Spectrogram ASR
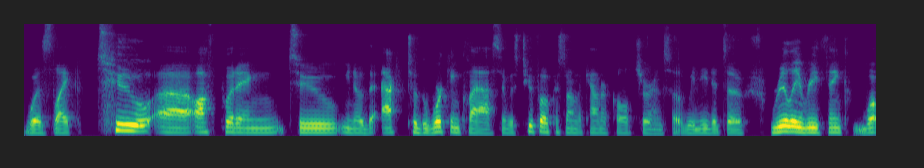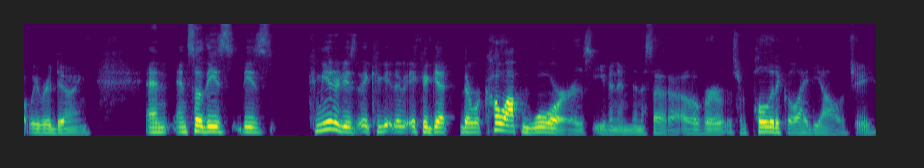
was like too uh, off-putting to you know the act to the working class. It was too focused on the counterculture and so we needed to really rethink what we were doing. And and so these these communities it could it could get there were co-op wars even in minnesota over sort of political ideology.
